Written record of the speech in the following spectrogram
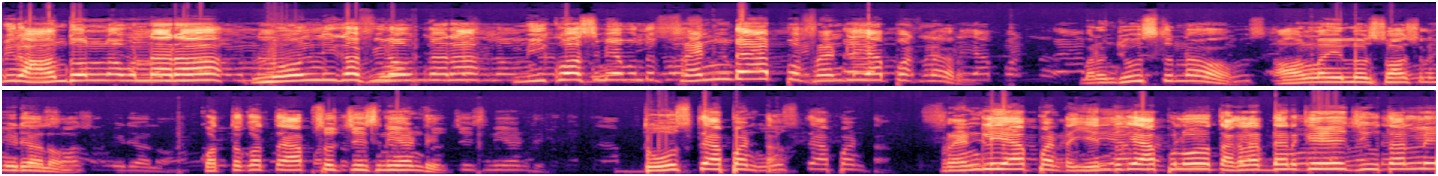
మీరు ఆందోళనలో ఉన్నారా? లోన్లీగా ఫీల్ అవుతున్నారా? మీకోసం ఏముంది ఫ్రెండ్ యాప్ ఫ్రెండ్లీ యాప్ అంటున్నారు. మనం చూస్తున్నాం ఆన్లైన్లో సోషల్ మీడియాలో. కొత్త కొత్త యాప్స్ వచ్చేసినాయండి. దోస్త్ యాప్ అంట. ఫ్రెండ్లీ యాప్ అంట. ఎందుకు యాప్లో తగలడ్డానికి జీవితాల్ని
